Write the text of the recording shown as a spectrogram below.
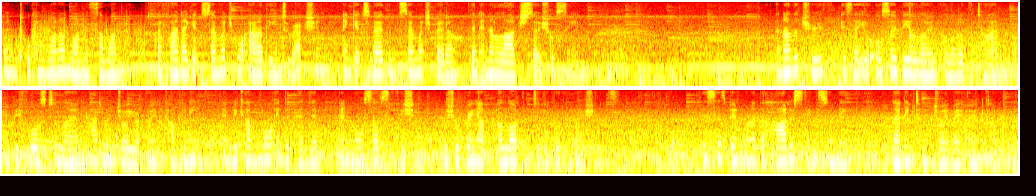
when talking one on one with someone, I find I get so much more out of the interaction and get to know them so much better than in a large social scene. Another truth is that you'll also be alone a lot of the time and be forced to learn how to enjoy your own company and become more independent and more self-sufficient, which will bring up a lot of difficult emotions. This has been one of the hardest things for me, learning to enjoy my own company.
